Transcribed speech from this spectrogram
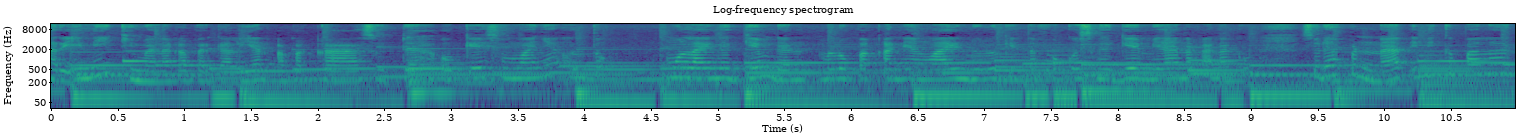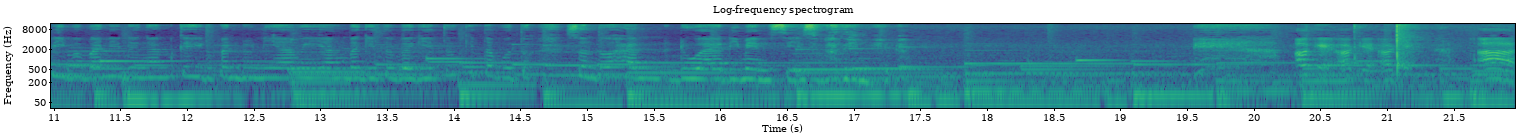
hari ini gimana kabar kalian? Apakah sudah oke okay semuanya untuk mulai ngegame dan melupakan yang lain dulu kita fokus ngegame ya. Anak-anakku sudah penat ini kepala dibebani dengan kehidupan duniawi yang begitu-begitu. Kita butuh sentuhan dua dimensi seperti ini. Oke oke oke. Ah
